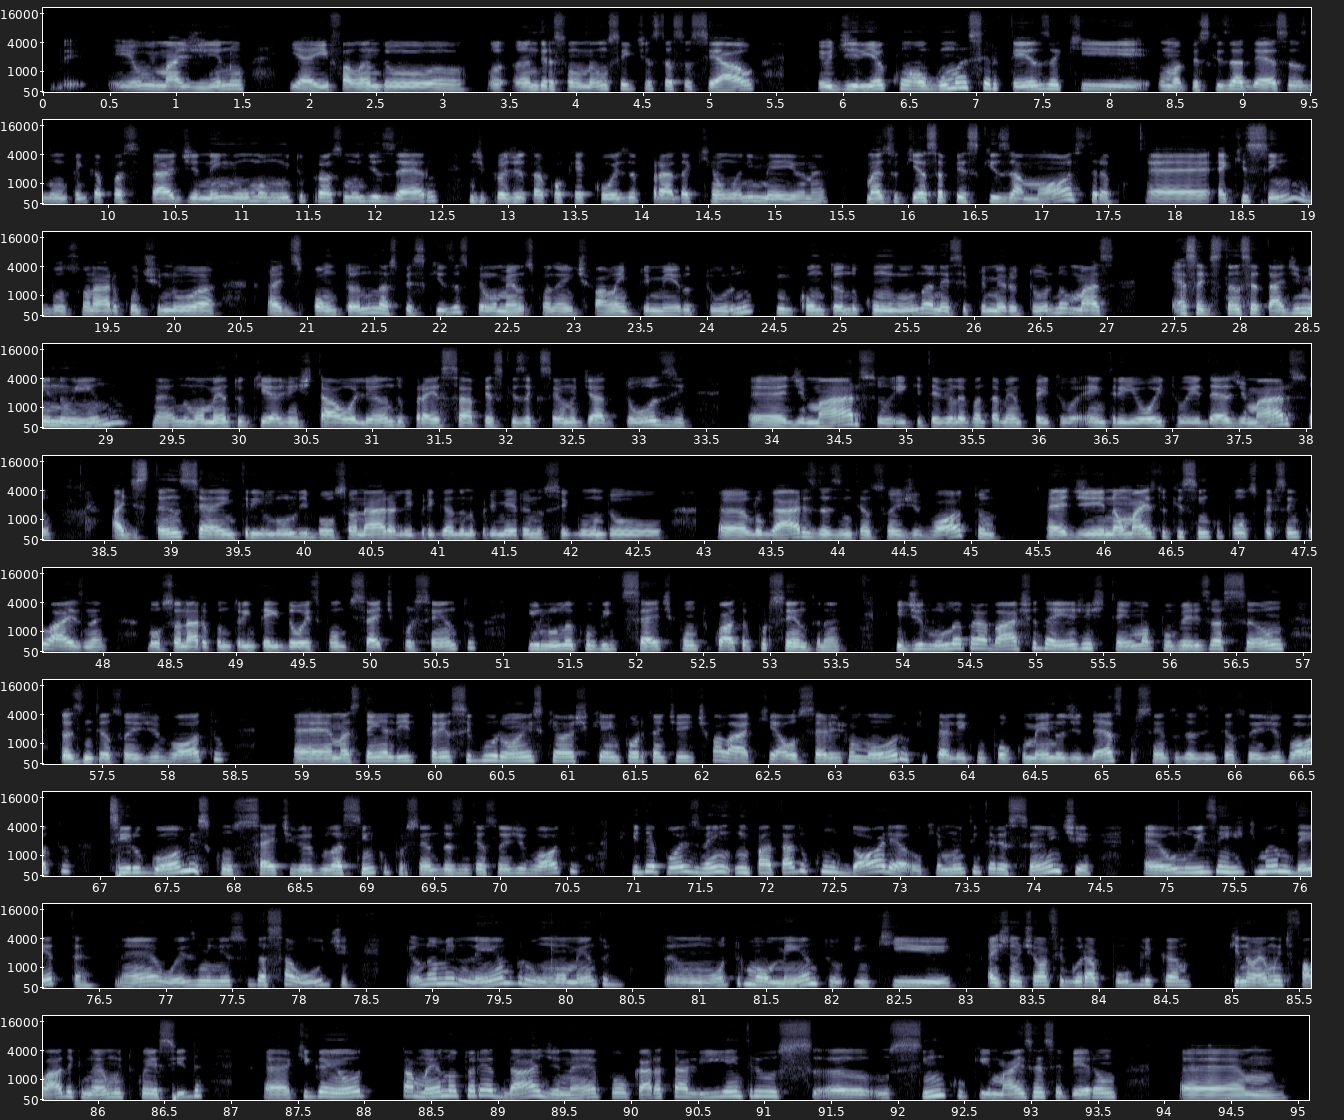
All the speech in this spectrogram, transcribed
eu imagino, e aí falando Anderson, não cientista social, eu diria com alguma certeza que uma pesquisa dessas não tem capacidade nenhuma, muito próximo de zero, de projetar qualquer coisa para daqui a um ano e meio, né? Mas o que essa pesquisa mostra é, é que sim, o Bolsonaro continua é, despontando nas pesquisas, pelo menos quando a gente fala em primeiro turno, contando com Lula nesse primeiro turno, mas essa distância está diminuindo, né? No momento que a gente está olhando para essa pesquisa que saiu no dia 12 é, de março e que teve o levantamento feito entre 8 e 10 de março, a distância entre Lula e Bolsonaro ali brigando no primeiro e no segundo uh, lugares das intenções de voto é de não mais do que 5 pontos percentuais, né? Bolsonaro com 32,7% e Lula com 27,4%, né? E de Lula para baixo, daí a gente tem uma pulverização das intenções de voto é, mas tem ali três figurões que eu acho que é importante a gente falar, que é o Sérgio Moro, que está ali com um pouco menos de 10% das intenções de voto, Ciro Gomes, com 7,5% das intenções de voto, e depois vem empatado com Dória, o que é muito interessante, é o Luiz Henrique Mandetta, né, o ex-ministro da Saúde. Eu não me lembro um momento, um outro momento em que a gente não tinha uma figura pública que não é muito falada, que não é muito conhecida, é, que ganhou tamanha notoriedade, né? Pô, o cara tá ali entre os, uh, os cinco que mais receberam é,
